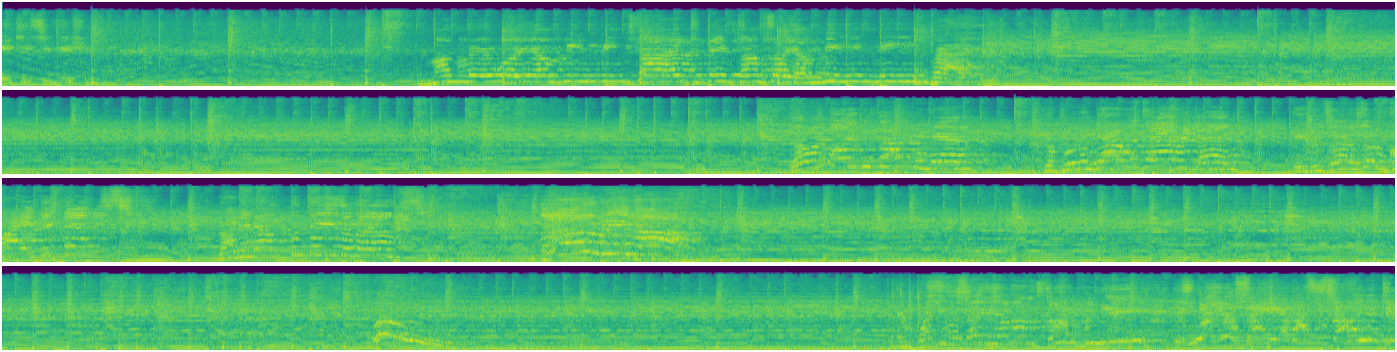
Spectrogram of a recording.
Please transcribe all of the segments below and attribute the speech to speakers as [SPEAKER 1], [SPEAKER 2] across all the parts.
[SPEAKER 1] ATC Nation.
[SPEAKER 2] Monday warrior, mean, mean stride. Today's Tom Sawyer, mean, mean pride. A men, to put him down with everything. He deserves some quiet defense, riding out the day's. Arena! Woo! And what you say about its company is what you say about society.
